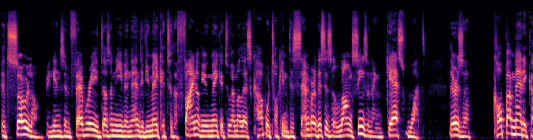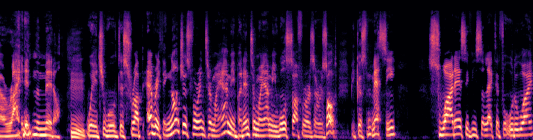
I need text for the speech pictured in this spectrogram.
It's so long. It begins in February. It doesn't even end. If you make it to the final, if you make it to MLS Cup, we're talking December. This is a long season. And guess what? There's a Copa America right in the middle, hmm. which will disrupt everything, not just for Inter Miami, but Inter Miami will suffer as a result because Messi, Suarez, if he's selected for Uruguay,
